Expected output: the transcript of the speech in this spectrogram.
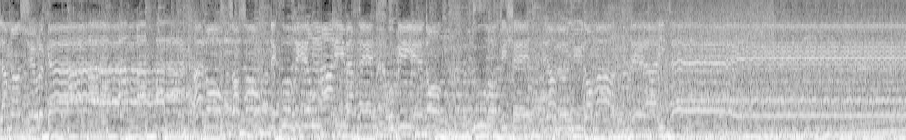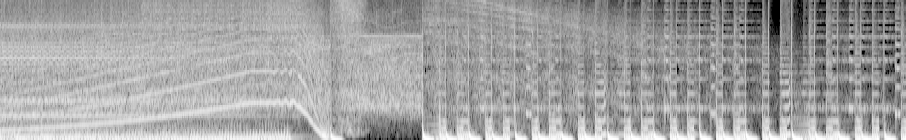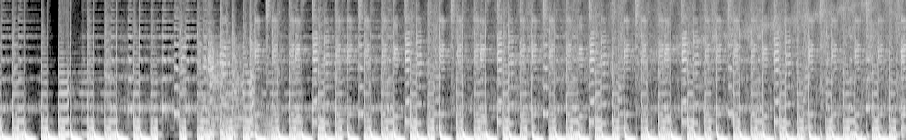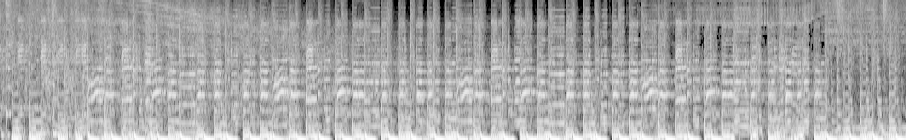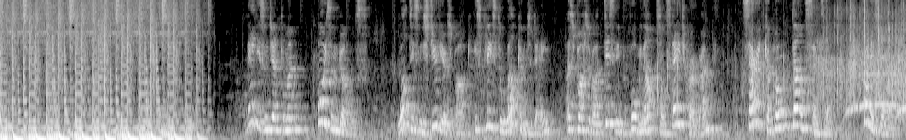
la main sur le cœur. gentlemen, boys and girls, Walt Disney Studios Park is pleased to welcome today, as part of our Disney Performing Arts on Stage program, Sarith Kapon Dance Center from Israel.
